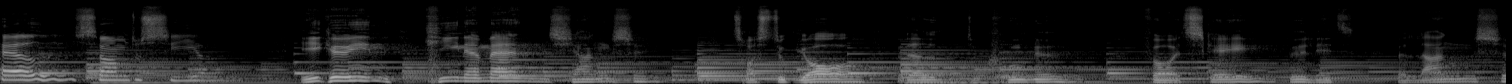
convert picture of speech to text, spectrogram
havde, som du siger Ikke en kinamands chance Trods du gjorde, hvad du kunne for at skabe lidt balance.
